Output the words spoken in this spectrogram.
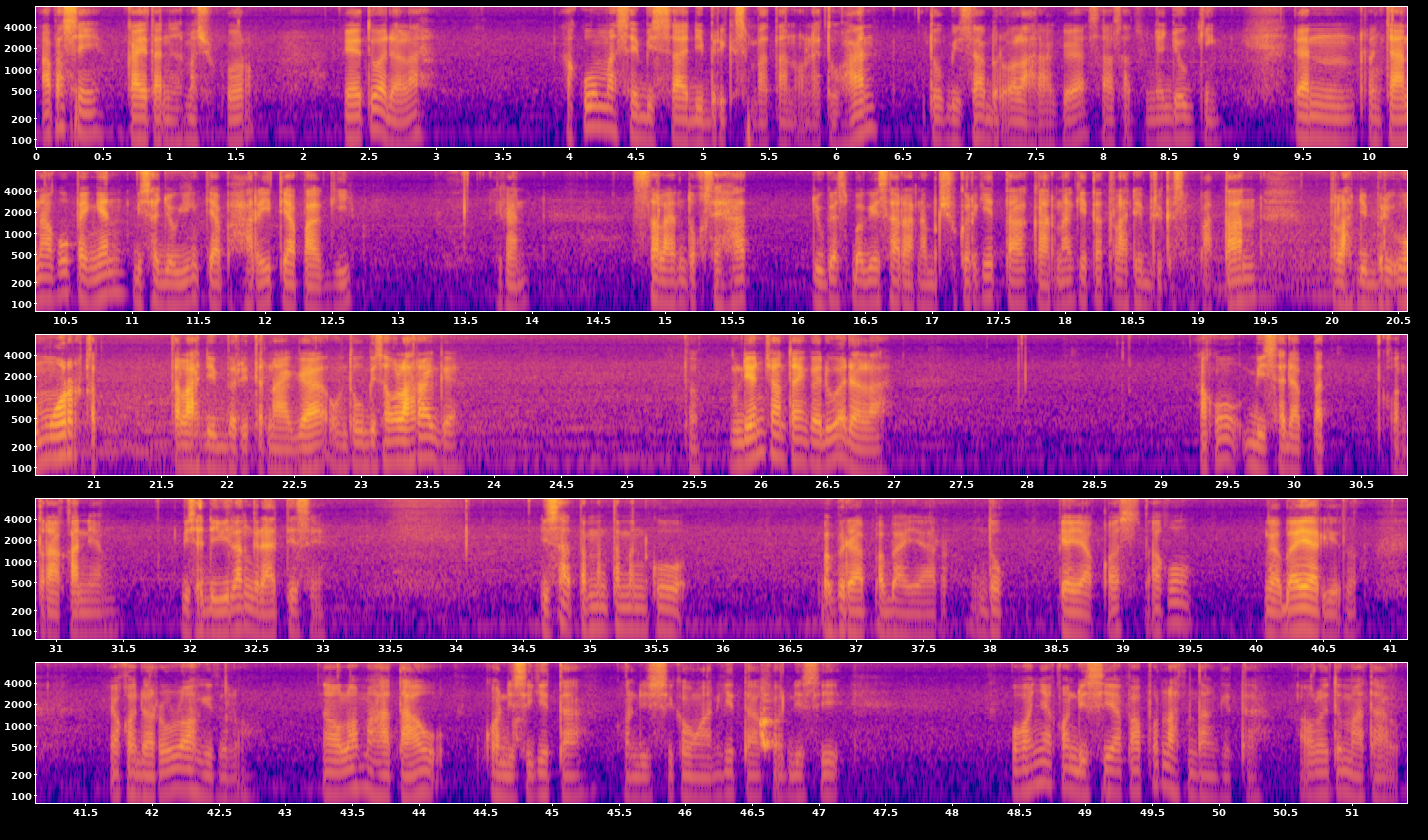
apa sih kaitannya sama syukur? Yaitu adalah aku masih bisa diberi kesempatan oleh Tuhan untuk bisa berolahraga salah satunya jogging. Dan rencana aku pengen bisa jogging tiap hari tiap pagi ya kan? Selain untuk sehat juga sebagai sarana bersyukur kita karena kita telah diberi kesempatan telah diberi umur telah diberi tenaga untuk bisa olahraga gitu. Kemudian contoh yang kedua adalah aku bisa dapat kontrakan yang bisa dibilang gratis ya. Di saat teman-temanku beberapa bayar untuk biaya kos aku nggak bayar gitu. Ya kodarullah gitu loh. Nah Allah maha tahu kondisi kita kondisi keuangan kita kondisi pokoknya kondisi apa pun lah tentang kita Allah itu maha tahu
